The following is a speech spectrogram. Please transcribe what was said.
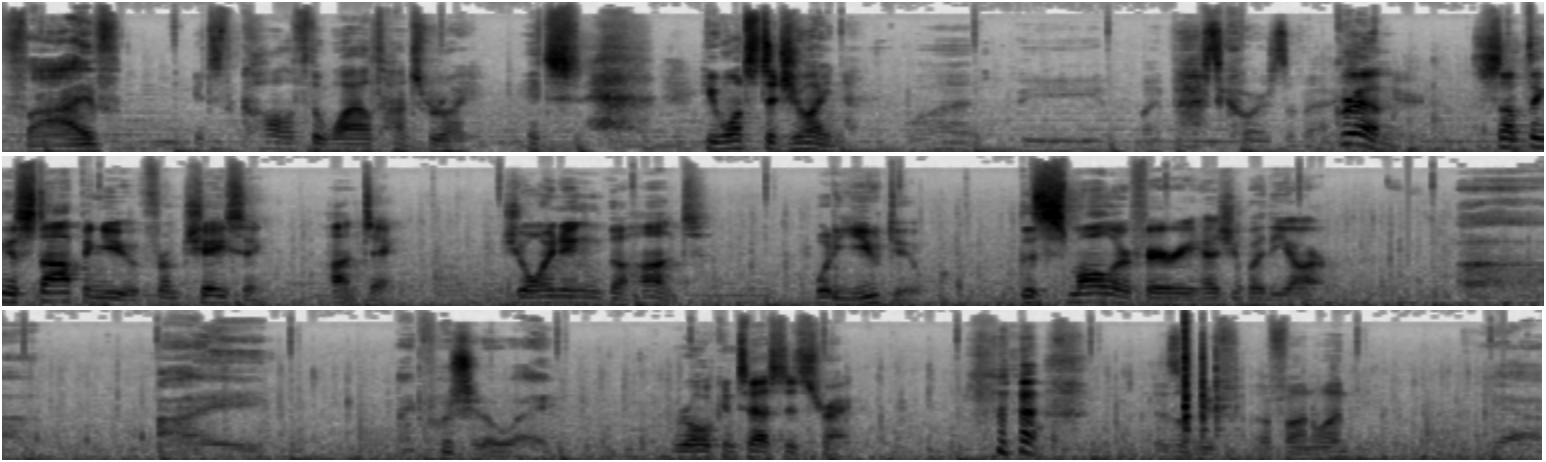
Five. It's the call of the wild hunt, Roy. It's. He wants to join. What be my best course of action? Grim, here? something is stopping you from chasing, hunting, joining the hunt. What do you do? The smaller fairy has you by the arm. I I push it away. Roll contested strength. This will be a fun one. Yeah.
